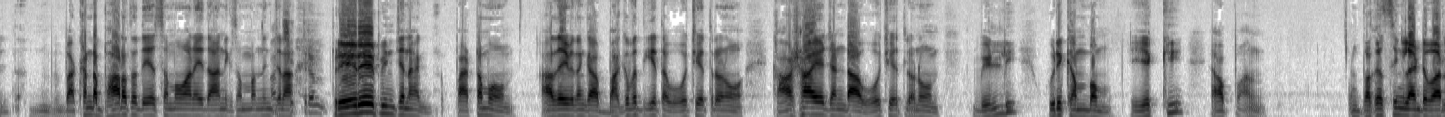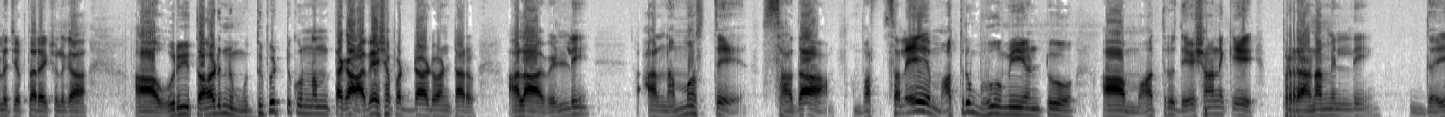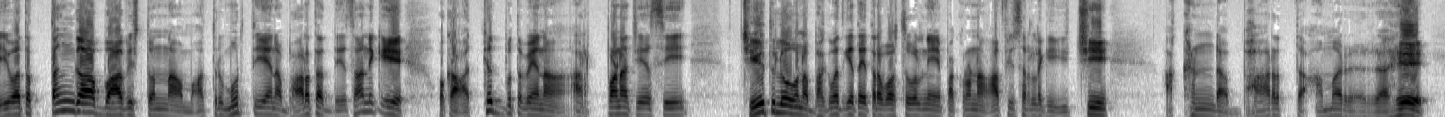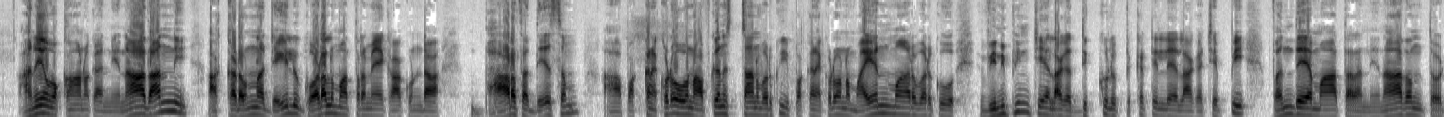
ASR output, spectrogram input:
అఖండ భారతదేశము అనే దానికి సంబంధించిన. ప్రేరేపించిన పటము అదేవిధంగా భగవద్గీత ఓ చేతిలోనూ కాషాయ జెండా ఓ చేతిలోనూ వెళ్ళి ఉరికంబం ఎక్కి భగత్ సింగ్ లాంటి వారిలో చెప్తారు యాక్చువల్గా ఆ ఉరి తాడుని ముద్దు పెట్టుకున్నంతగా ఆవేశపడ్డాడు అంటారు. అలా వెళ్ళి ఆ నమస్తే సదా వత్సలే మాతృభూమి అంటూ ఆ మాతృదేశానికి ప్రణమిల్లి దైవతత్వంగా భావిస్తున్న మాతృమూర్తి అయిన భారతదేశానికి ఒక అత్యద్భుతమైన అర్పణ చేసి చేతిలో ఉన్న భగవద్గీత ఇతర వస్తువుల్ని పక్కనున్న ఆఫీసర్లకి ఇచ్చి అఖండ భారత్ అమర్ రహే అనే ఒకనొక నినాదాన్ని అక్కడ ఉన్న జైలు గోడలు మాత్రమే కాకుండా భారతదేశం ఆ పక్కన ఎక్కడో ఉన్న ఆఫ్ఘనిస్తాన్ వరకు ఈ పక్కన ఎక్కడో ఉన్న మయన్మార్ వరకు వినిపించేలాగా దిక్కులు పిక్కటిల్లేలాగా చెప్పి వందే మాతర నినాదంతో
